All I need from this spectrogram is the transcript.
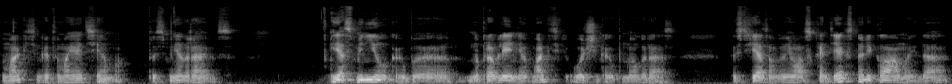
Маркетинг – это моя тема, то есть мне нравится. Я сменил как бы направление в маркетинге очень как бы много раз. То есть я там занимался контекстной рекламой, да,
